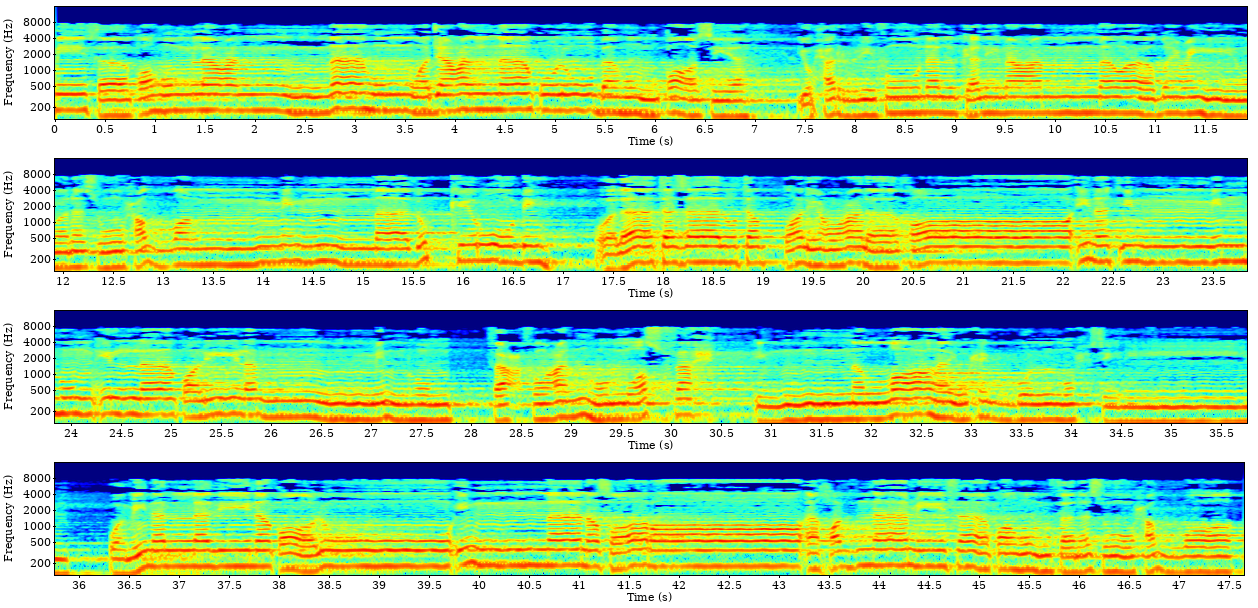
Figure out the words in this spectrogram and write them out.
ميثاقهم لعناهم وجعلنا قلوبهم قاسية. يحرفون الكلم عن مواضعه ونسوا حظا مما ذكروا به. ولا تزال تطلع على خائنة منهم إلا قليلا منهم. فاعف عنهم واصفح إن الله يحب المحسنين ومن الذين قالوا إنا نصارى أخذنا ميثاقهم فنسوا حظا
